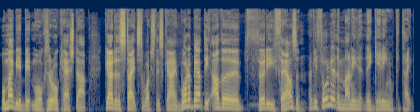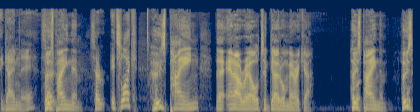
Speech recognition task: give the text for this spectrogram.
or maybe a bit more because they're all cashed up. Go to the states to watch this game. What about the other thirty thousand? Have you thought about the money that they're getting to take the game there? So, Who's paying them? So it's like Who's paying the NRL to go to America? Who's paying them? Who's?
